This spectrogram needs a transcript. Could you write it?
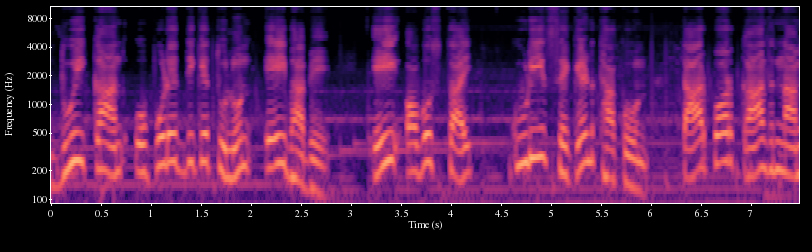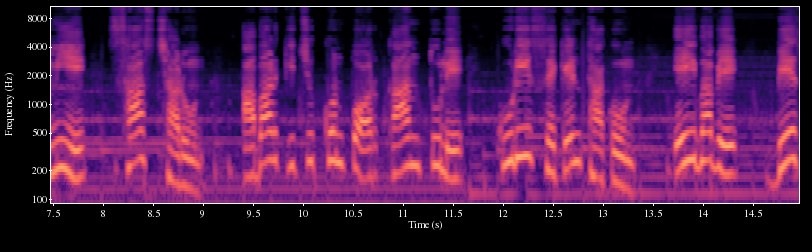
দুই কাঁধ ওপরের দিকে তুলুন এইভাবে। এই অবস্থায় কুড়ি সেকেন্ড থাকুন, তারপর কাঁধ নামিয়ে শ্বাস ছাড়ুন। আবার কিছুক্ষণ পর কান তুলে কুড়ি সেকেন্ড থাকুন। এইভাবে বেশ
